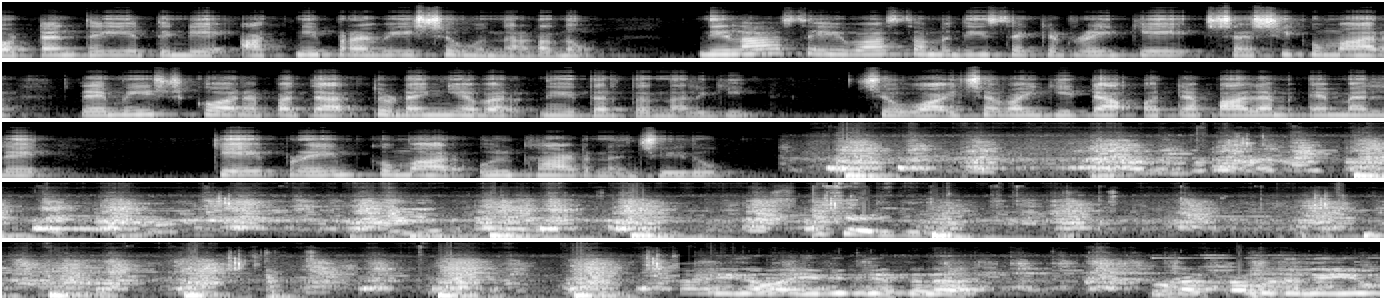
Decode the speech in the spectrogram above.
പൊട്ടൻ തെയ്യത്തിന്റെ അഗ്നിപ്രവേശവും നടന്നു. നിള സേവാ സമിതി സെക്രട്ടറി കെ ശശികുമാർ രമേഷ് കോരപ്പത്ത് തുടങ്ങിയവർ നേതൃത്വം നൽകി. ചൊവ്വാഴ്ച വൈകിട്ട് Ottapalam M L A K Premkumar ഉദ്ഘാടനം ചെയ്തു. വൈവിധ്യത്തിന് തുടക്കമിടുകയും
